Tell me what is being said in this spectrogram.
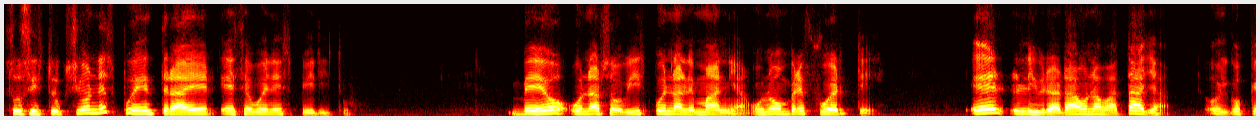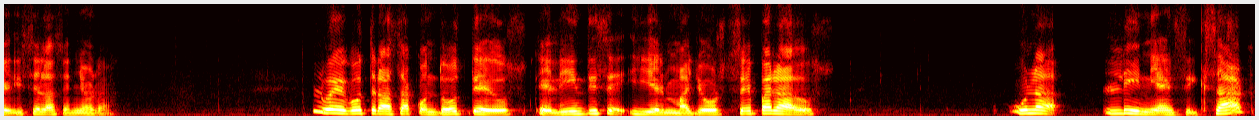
Sus instrucciones pueden traer ese buen espíritu. Veo un arzobispo en Alemania, un hombre fuerte. Él librará una batalla, oigo que dice la señora. Luego traza con dos dedos, el índice y el mayor separados, una línea en zigzag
